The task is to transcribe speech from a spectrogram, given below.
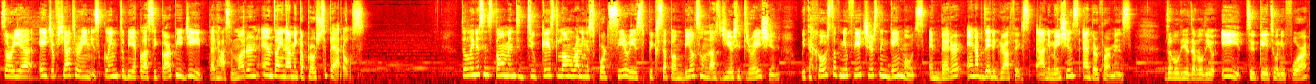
Zoria Age of Sundering is claimed to be a classic RPG that has a modern and dynamic approach to battles. The latest installment in 2K's long running sports series picks up and builds on last year's iteration, with a host of new features and game modes, and better and updated graphics, animations, and performance. WWE 2K24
